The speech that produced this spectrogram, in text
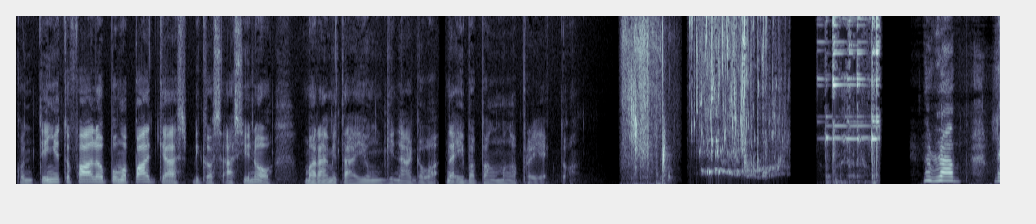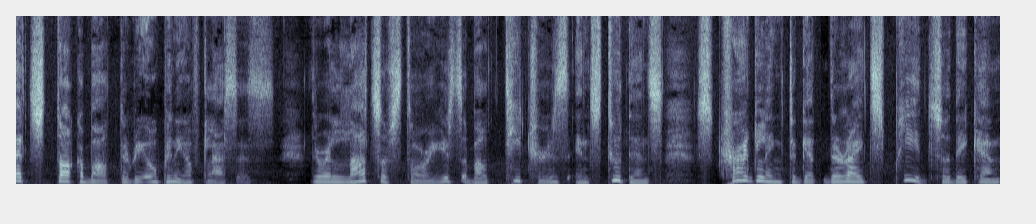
continue to follow Puma Podcast because as you know, marami tayong ginagawa na iba pang mga proyekto. Now, Rob, let's talk about the reopening of classes. There are lots of stories about teachers and students struggling to get the right speed so they can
